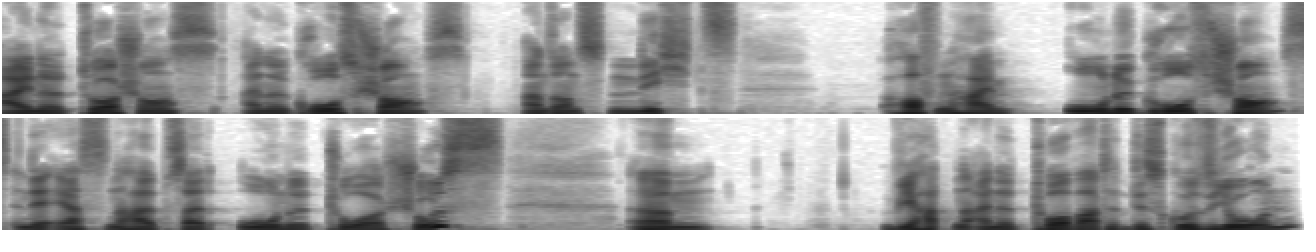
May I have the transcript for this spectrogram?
eine Torchance, eine Großchance, ansonsten nichts. Hoffenheim ohne Großchance in der ersten Halbzeit ohne Torschuss. Ähm, wir hatten eine Torwarte-Diskussion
